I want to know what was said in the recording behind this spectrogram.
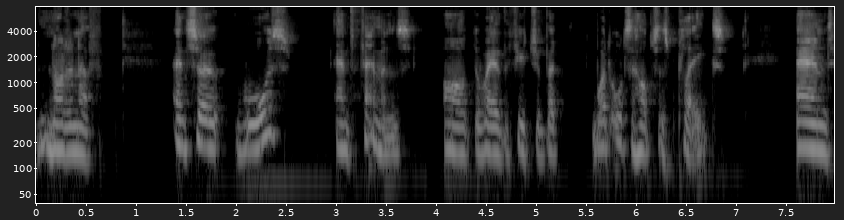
not enough. And so wars and famines are the way of the future, but what also helps is plagues. And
